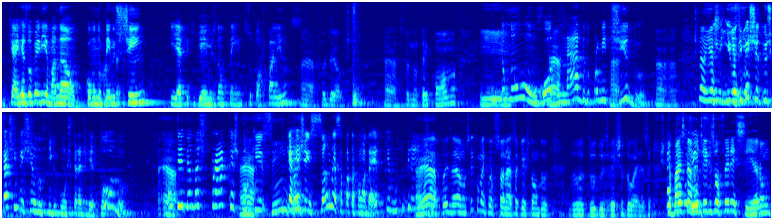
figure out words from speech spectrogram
E que aí resolveria, mas não, como não tem no tem. Steam e Epic Games não tem suporte para Linux. É, fodeu. É, não tem como. E... Então não honrou É. nada do prometido. Aham. Não, e E, assim, e os, investi- e os caras que investiram no FIG com espera de retorno vão ter vendas fracas, É, porque, sim, porque a rejeição dessa plataforma da Epic é muito grande. É, pois é, eu não sei como é que vai funcionar essa questão do, do- do- dos investidores. Assim. Porque basicamente eles ofereceram,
